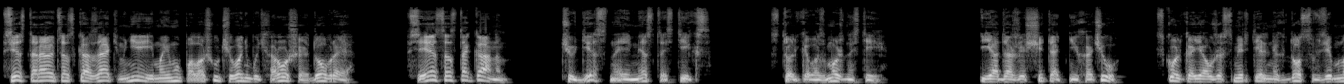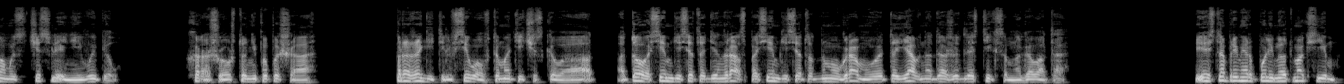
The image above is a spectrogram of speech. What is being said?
Все стараются сказать мне и моему палашу чего-нибудь хорошее, доброе. Все со стаканом. Чудесное место Стикс. Столько возможностей. Я даже считать не хочу, сколько я уже смертельных доз в земном исчислении выпил. Хорошо, что не ППШ прародитель всего автоматического, а, а то 71 раз по 71 грамму — это явно даже для Стикса многовато. Есть, например, пулемет «Максим».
